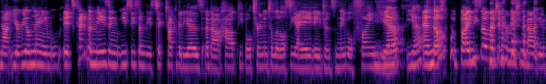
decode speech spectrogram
not your real name, it's kind of amazing. You see some of these TikTok videos about how people turn into little CIA agents and they will find you. Yep. Yep. And they'll find so much information about you.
